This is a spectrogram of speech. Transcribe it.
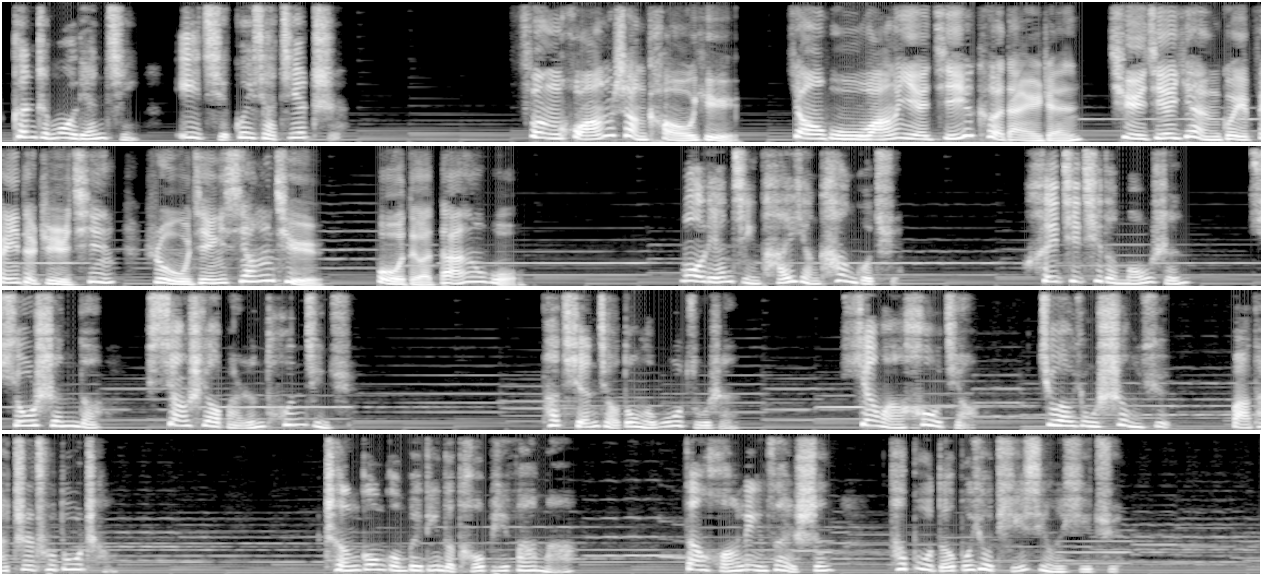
跟着莫连锦一起跪下接旨。奉皇上口谕，要五王爷即刻带人。去接燕贵妃的至亲入京相聚，不得耽误。莫连锦抬眼看过去，黑漆漆的眸人，幽深的像是要把人吞进去。他前脚动了巫族人，燕婉后脚就要用圣谕把他支出都城。陈公公被盯得头皮发麻，但皇令在身，他不得不又提醒了一句。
